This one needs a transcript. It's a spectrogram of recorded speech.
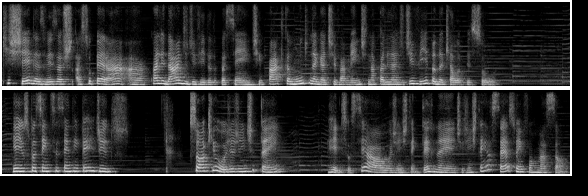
que chega às vezes a, a, superar a qualidade de vida do paciente, impacta muito negativamente na qualidade de vida daquela pessoa. E aí os pacientes se sentem perdidos. Só que hoje a gente tem rede social, a gente tem internet, a gente tem acesso à informação.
